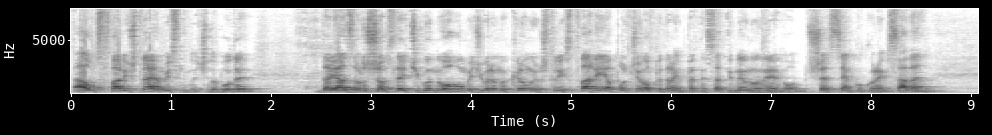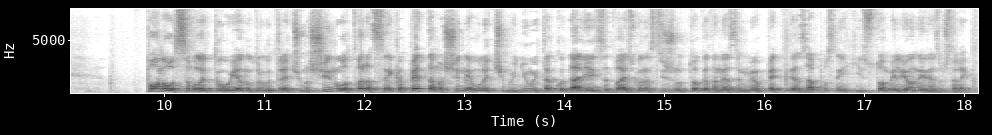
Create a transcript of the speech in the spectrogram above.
A u stvari šta ja mislim da će da bude? Da ja završavam sledeće godine ovo, među vremenu krenuo još tri stvari ja počnem opet da radim 15 sati dnevno, ne 6-7 koliko radim sada. Ponovo sam uletao u jednu, drugu, treću mašinu, otvara se neka peta mašina, ulećemo i nju i tako dalje i za 20 godina stižem do toga da ne znam, ima 5000 zaposlenih i 100 miliona i ne znam šta rekao.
